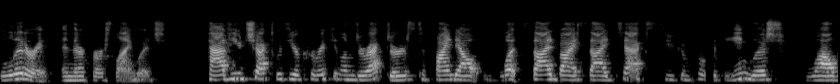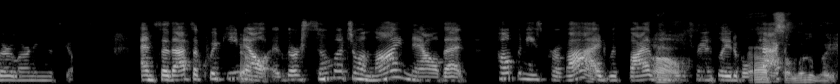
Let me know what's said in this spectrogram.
literate in their first language? Have you checked with your curriculum directors to find out what side by side text you can put with the English while they're learning the skills? And so that's a quick email. Yeah. There's so much online now that companies provide with bilingual oh, translatable text. Absolutely.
